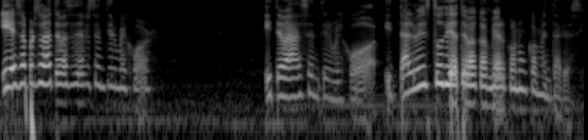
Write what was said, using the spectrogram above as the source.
Y esa persona te va a hacer sentir mejor. Y te va a sentir mejor. Y tal vez tu día te va a cambiar con un comentario así.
